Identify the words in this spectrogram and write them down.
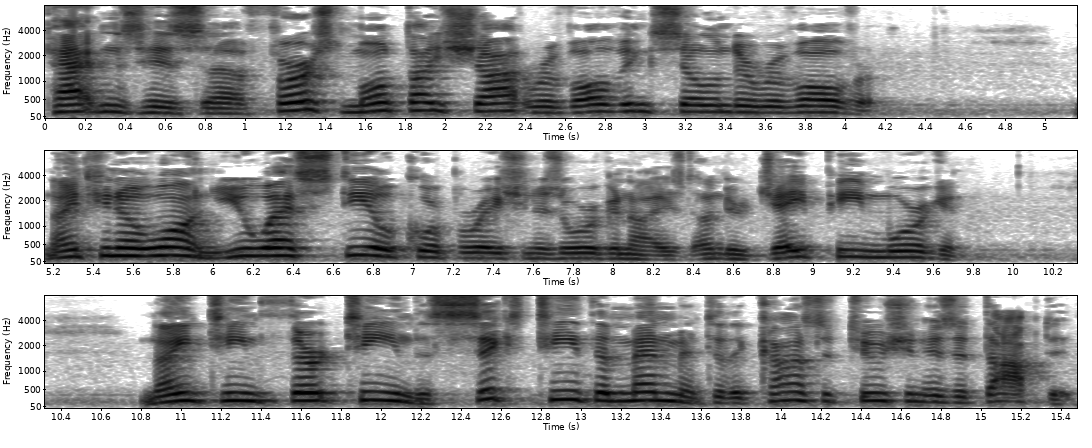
patents his uh, first multi shot revolving cylinder revolver. 1901, U.S. Steel Corporation is organized under J.P. Morgan. 1913, the 16th Amendment to the Constitution is adopted,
